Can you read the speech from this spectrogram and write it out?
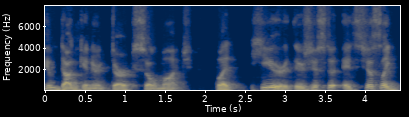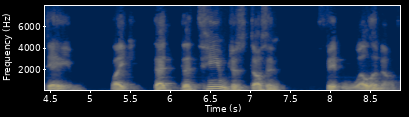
Tim Duncan or Dirk so much. But here, there's just a, it's just like Dame, like that. The team just doesn't fit well enough.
